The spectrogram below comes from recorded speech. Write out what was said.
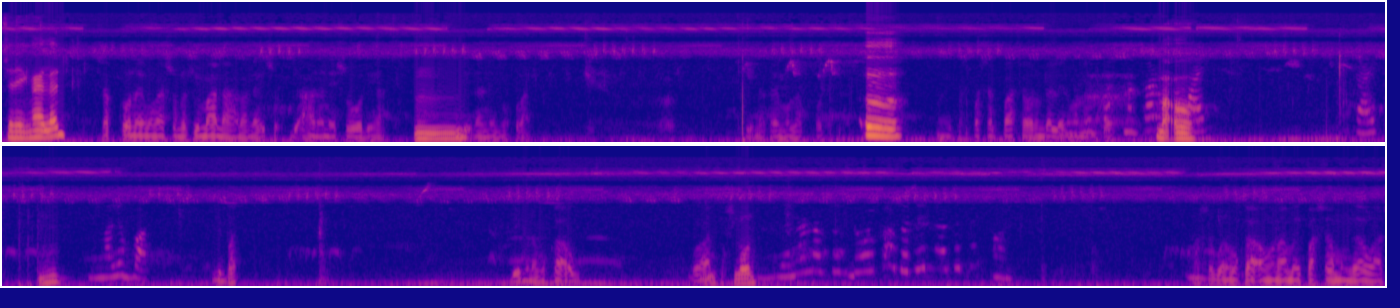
Siningalan? sakto na yung mga sunod semana ano na iso di ano na iso diha Mm. di na nimo kuan di na kayo mulapot Oo. ang paspasag pa sa oron dali mo na Mao. hmm. lebat. Lebat? Dia mana muka wan paslon? Masa ban muka ang namai pasal menggawas?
